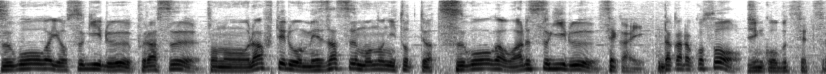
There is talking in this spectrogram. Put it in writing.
都合が良すぎる、プラス、その、ラフテルを目指す者にとっては都合が悪すぎる世界。だからこそ、人工物説。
